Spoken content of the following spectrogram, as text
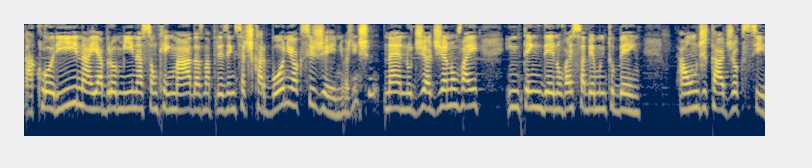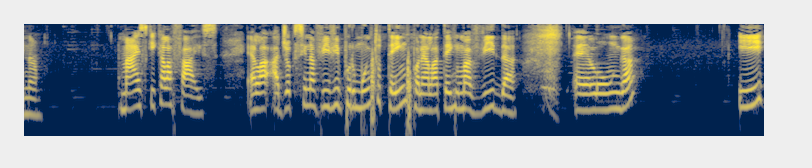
a clorina e a bromina são queimadas na presença de carbono e oxigênio. A gente, né, no dia a dia não vai entender, não vai saber muito bem aonde está a dioxina. Mas o que, que ela faz? Ela, a dioxina vive por muito tempo, né? Ela tem uma vida é, longa e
